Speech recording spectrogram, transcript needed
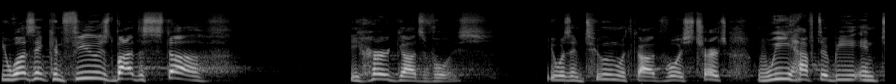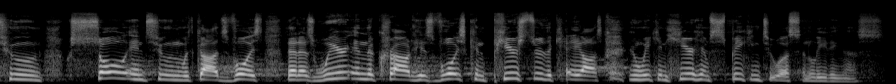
He wasn't confused by the stuff. He heard God's voice. He was in tune with God's voice. Church, we have to be in tune, so in tune with God's voice that as we're in the crowd, his voice can pierce through the chaos and we can hear him speaking to us and leading us.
